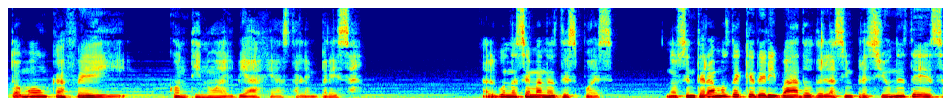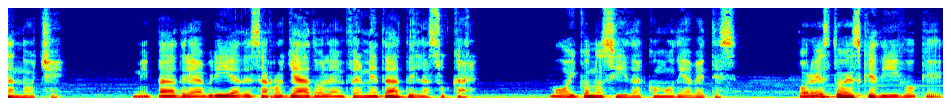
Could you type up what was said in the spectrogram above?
Tomó un café y continuó el viaje hasta la empresa. Algunas semanas después, nos enteramos de que derivado de las impresiones de esa noche, mi padre habría desarrollado la enfermedad del azúcar, muy conocida como diabetes. Por esto es que digo que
